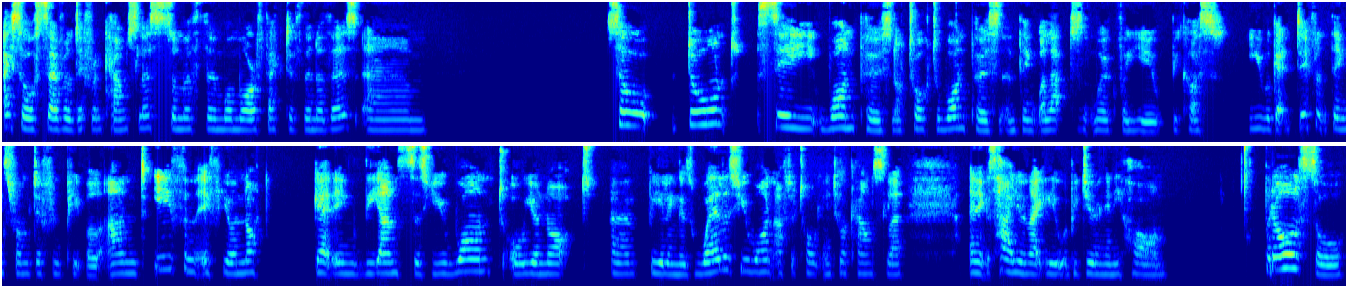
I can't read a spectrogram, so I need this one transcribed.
I saw several different counsellors. Some of them were more effective than others. Um, so don't see one person or talk to one person and think, well, that doesn't work for you because you will get different things from different people. And even if you're not getting the answers you want or you're not um, feeling as well as you want after talking to a counsellor, and it's highly unlikely it would be doing any harm. But also,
